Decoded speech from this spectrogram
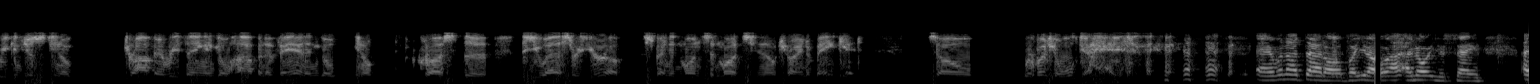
We can just you know drop everything and go hop in a van and go you know across the the U.S. or Europe, spending months and months you know trying to make it. So we're a bunch of old guys. hey, we're not that old, but you know, I, I know what you're saying. I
